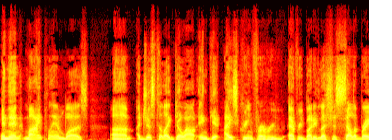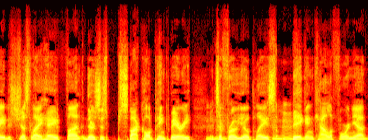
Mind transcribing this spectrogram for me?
And then my plan was um, just to like go out and get ice cream for every, everybody. Let's just celebrate. It's just like, hey, fun. There's this spot called Pinkberry. It's a froyo place, big in California,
